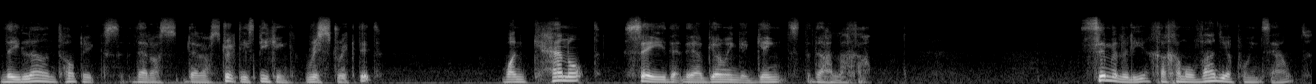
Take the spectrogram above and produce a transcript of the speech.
they learn topics that are, that are strictly speaking restricted, one cannot say that they are going against the halacha. Similarly, Chacham Ovadia points out,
